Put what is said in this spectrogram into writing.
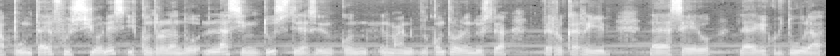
a punta de fusiones y controlando las industrias. Con- el man controló industria ferrocarril, la de acero, la de agricultura,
